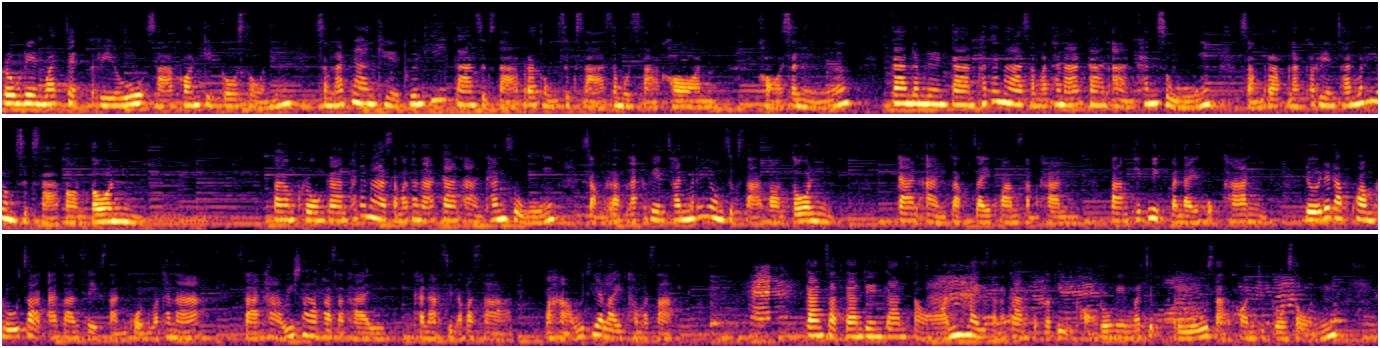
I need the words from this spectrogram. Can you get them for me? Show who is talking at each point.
Speaker 1: โรงเรียนวัดเจ็ดริ้ว สาครกิจโกศล สำนักงานเขตพื้นที่การศึกษาประถมศึกษาสมุทรสาคร ขอเสนอ การดำเนินการพัฒนาสมรรถนะการอ่านขั้นสูงสำหรับนักเรียนชั้นมัธยมศึกษาตอนต้น ตามโครงการพัฒนาสมรรถนะการอ่านขั้นสูงสำหรับนักเรียนชั้นมัธยมศึกษาตอนต้น การอ่านจับใจความสำคัญ ตามเทคนิคบันได 6 ขั้น โดยได้รับความรู้จากอาจารย์เสกสรรผลวัฒนะ สาขาวิชาภาษาไทย คณะศิลปศาสตร์ มหาวิทยาลัยธรรมศาสตร์ การจัดการเรียนการสอนในสถานการณ์ปกติของโรงเรียนวัดจิตริ้วสาครกิจโกศล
